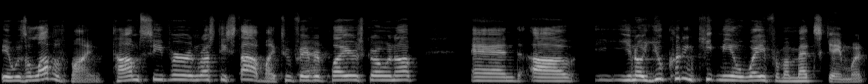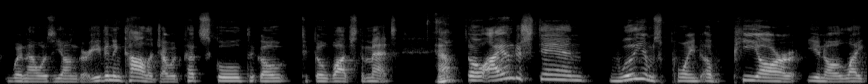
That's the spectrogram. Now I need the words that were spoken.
it was a love of mine. Tom Seaver and Rusty Staub, my two favorite players growing up, and uh, you know, you couldn't keep me away from a Mets game when when I was younger. Even in college, I would cut school to go to go watch the Mets. Yeah. So I understand Williams' point of PR, you know, like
